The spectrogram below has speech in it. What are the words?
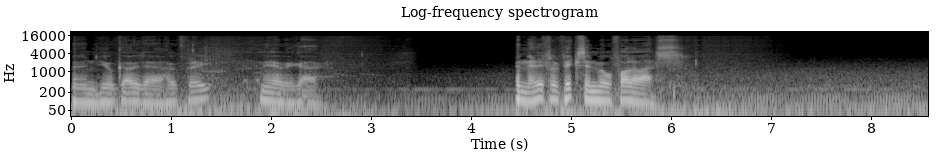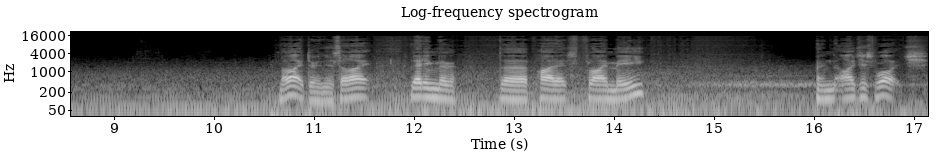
And you'll go there, hopefully. There we go. And the little vixen will follow us. I like doing this. I like letting the the pilots fly me, and I just watch.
